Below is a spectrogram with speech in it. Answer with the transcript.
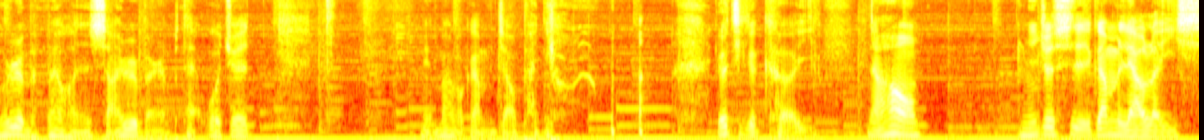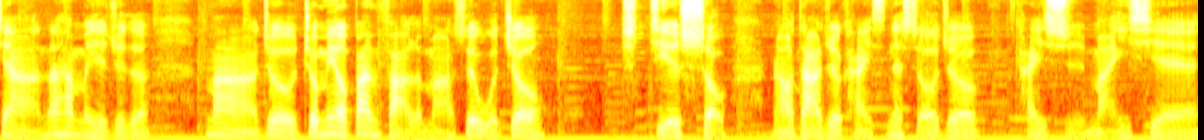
我日本朋友很少，日本人不太，我觉得没办法跟他们交朋友。有几个可以。然后，你就是跟他们聊了一下，那他们也觉得嘛就就没有办法了嘛，所以我就接受，然后大家就开始那时候就开始买一些，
